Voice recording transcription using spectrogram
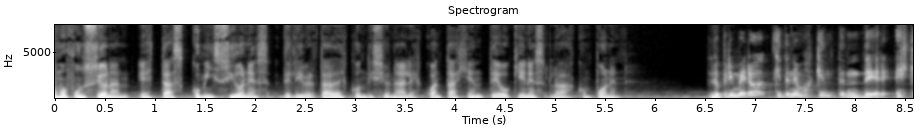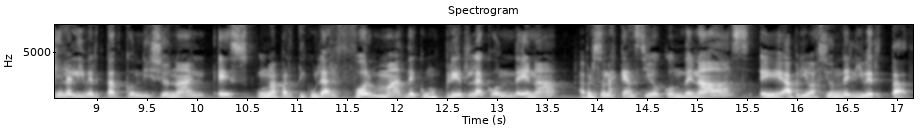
¿Cómo funcionan estas comisiones de libertades condicionales? ¿Cuánta gente o quiénes las componen? Lo primero que tenemos que entender es que la libertad condicional es una particular forma de cumplir la condena a personas que han sido condenadas eh, a privación de libertad.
